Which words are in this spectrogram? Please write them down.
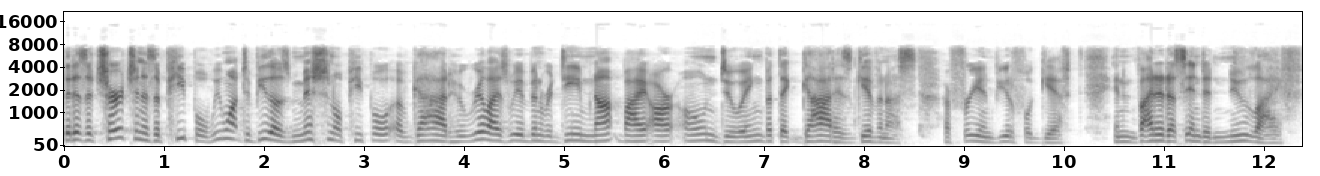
that as a church and as a people, we want to be those missional people of God who realize we have been redeemed not by our own doing, but that God has given us a free and beautiful gift and invited us into new life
